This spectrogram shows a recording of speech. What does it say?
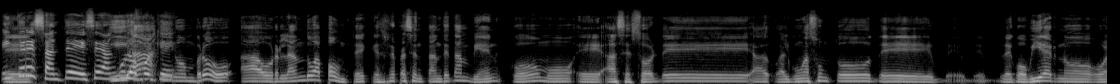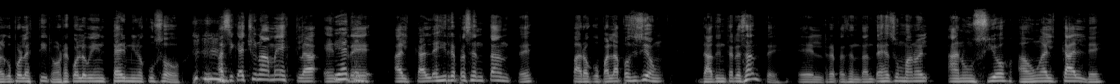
Qué Eh, interesante ese y, ángulo ah, porque y nombró a Orlando Aponte, que es representante también, como eh, asesor de a- algún asunto de, de- de gobierno o algo por el estilo. No recuerdo bien el término que usó. Así que ha hecho una mezcla entre Fíjate. alcaldes y representantes para ocupar la posición. Dato interesante, el representante Jesús Manuel anunció a un alcalde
